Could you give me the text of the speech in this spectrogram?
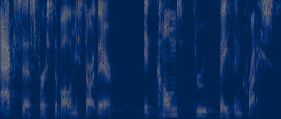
access, first of all, let me start there. It comes through faith in Christ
